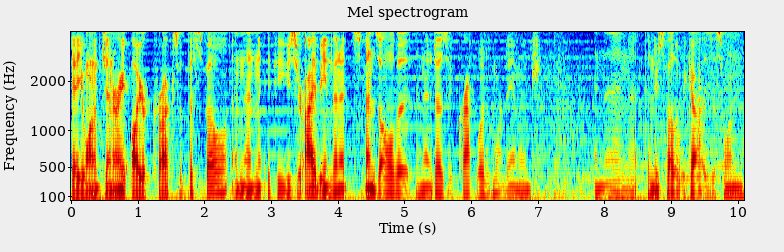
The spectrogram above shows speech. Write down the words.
Yeah, you want to generate all your Crux with this spell, and then if you use your Eye-Beam, then it spends all of it, and then it does a crap load of more damage. And then the new spell that we got is this one.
